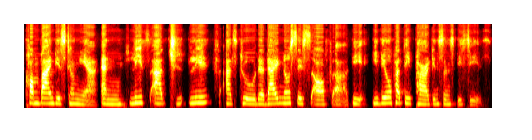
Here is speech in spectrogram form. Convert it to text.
combined dystonia and leads us to, leads us to the diagnosis of uh, the idiopathic Parkinson's disease.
